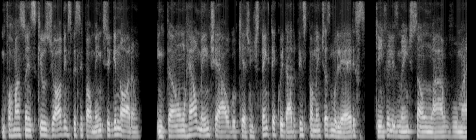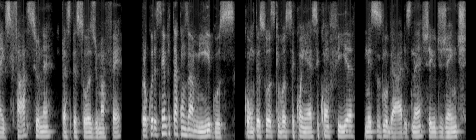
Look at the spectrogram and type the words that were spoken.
informações que os jovens, principalmente, ignoram. Então, realmente é algo que a gente tem que ter cuidado, principalmente as mulheres, que infelizmente são um alvo mais fácil, né? Para as pessoas de má fé. Procure sempre estar com os amigos, com pessoas que você conhece e confia, nesses lugares, né, cheio de gente.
